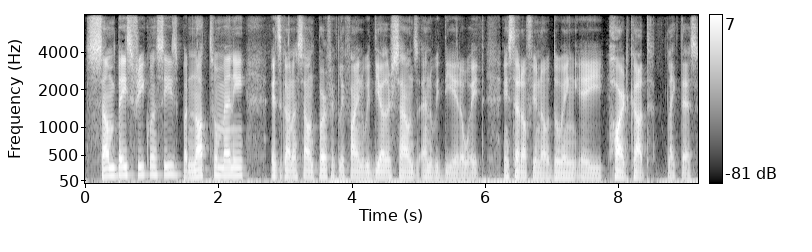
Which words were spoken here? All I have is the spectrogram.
some bass frequencies but not too many it's gonna sound perfectly fine with the other sounds and with the 808 instead of you know doing a hard cut like this.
